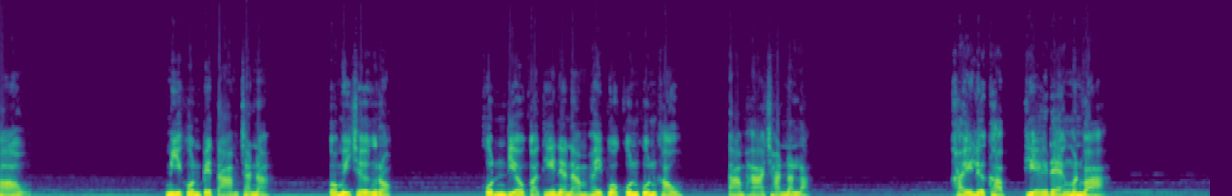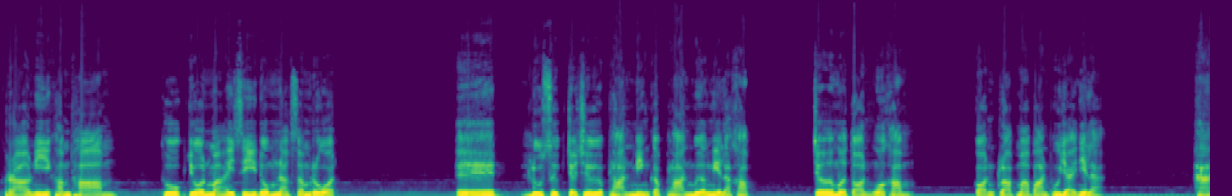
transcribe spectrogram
ข้าว มีคนไปตามฉันน่ะ ก็ไม่เชิงหรอก คนเดียวกับที่แนะนำให้พวกคุณคุณเขาตามหาฉันนั่นล่ะ ใครเหลยครับที่ไอ้แดงมันว่า คราวนี้คำถาม ถูกโยนมาให้สี่หนุ่มนักสำรวจ เอรู้สึกจะชื่อพลานมิ่งกับพลานเมืองนี่แหละครับ เจอเมื่อตอนหัวค่ำก่อนกลับมาบ้านผู้ใหญ่นี่แหละ ฮะ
